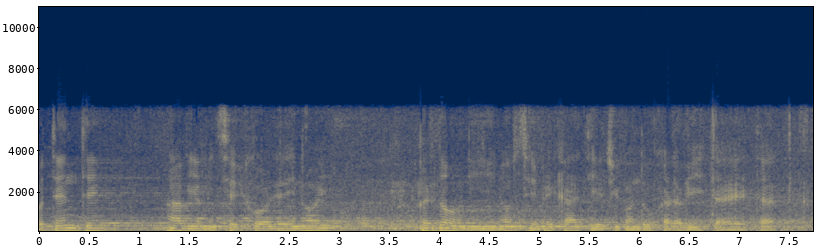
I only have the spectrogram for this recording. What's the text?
Dio Onnipotente, abbia misericordia di noi, perdoni i nostri peccati e ci conduca alla vita eterna.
